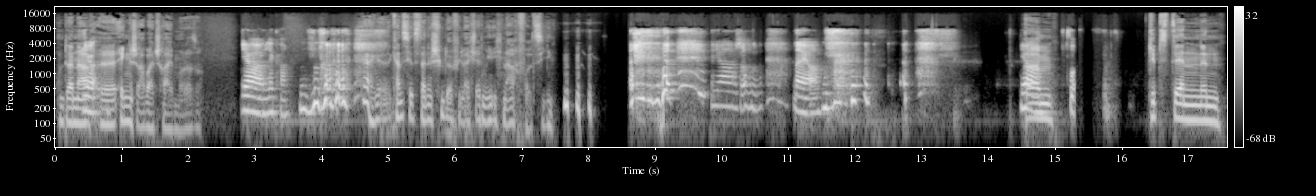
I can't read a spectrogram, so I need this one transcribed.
Und danach ja. äh, Englischarbeit schreiben oder so. Ja, lecker. ja, kannst jetzt deine Schüler vielleicht ein wenig nachvollziehen. ja, schon. Naja. ja. Ähm, so. Gibt's denn einen,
